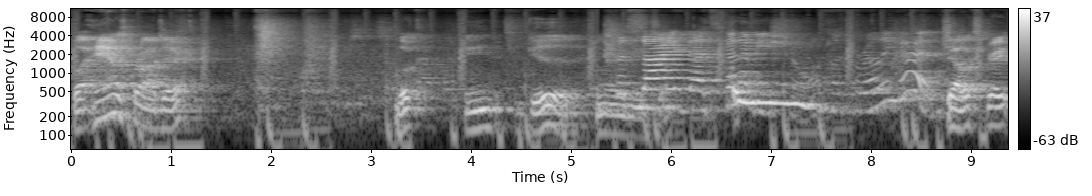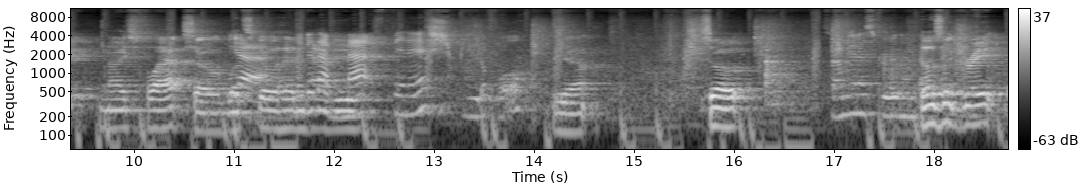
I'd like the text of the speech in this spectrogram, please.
But Hannah's project, looking good. The side that's gonna be shown looks really good. Yeah, looks great. Nice flat. So let's yeah. go ahead Look and at that you. matte finish, beautiful. Yeah. So So I'm gonna screw them back. those look great.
